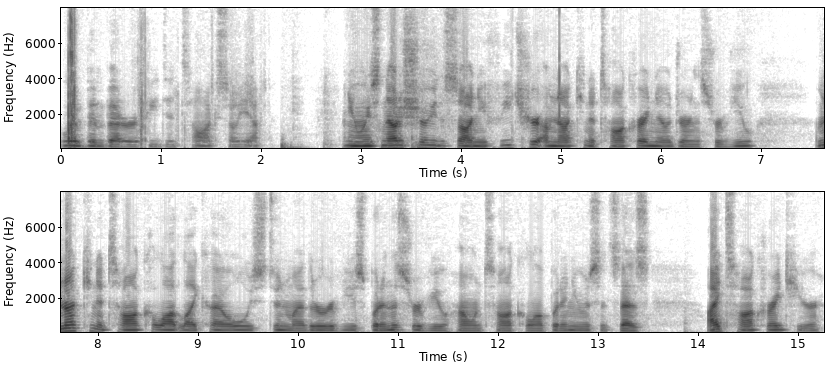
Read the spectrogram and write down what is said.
would have been better if he did talk. So, yeah. Anyways, now to show you this new feature, I'm not going to talk right now during this review. I'm not going to talk a lot like I always do in my other reviews, but in this review, I won't talk a lot. But anyways, it says, I talk right here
